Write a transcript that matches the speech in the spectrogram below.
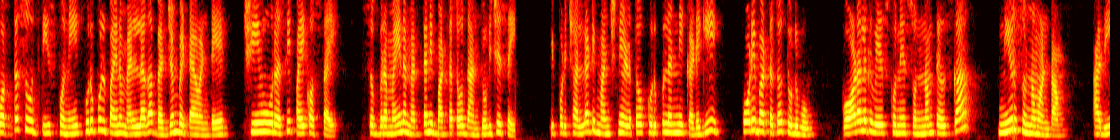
కొత్త సూది తీసుకొని కురుపుల పైన మెల్లగా బెజ్జం పెట్టావంటే చీమూరసి పైకొస్తాయి. శుభ్రమైన మెత్తని బట్టతో దాన్ని తుడిచేసేయి. ఇప్పుడు చల్లటి మంచినీళ్ళతో కురుపులన్నీ కడిగి పొడి బట్టతో తుడుగు గోడలకు వేసుకునే సున్నం తెలుసుగా? నీరు సున్నం అంటాం. అది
